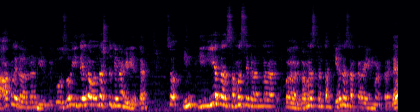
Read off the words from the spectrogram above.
ದಾಖಲೆಗಳನ್ನ ನೀಡಬೇಕು. ಸೊ ಇದೆಲ್ಲ ಒಂದಷ್ಟು ದಿನ ಹಿಡಿಯುತ್ತೆ. ಸೊ ಈ ಎಲ್ಲ ಸಮಸ್ಯೆಗಳನ್ನ ಗಮನಿಸಿದಂತಹ ಕೇಂದ್ರ ಸರ್ಕಾರ ಏನ್ ಮಾಡ್ತಾ ಇದೆ,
